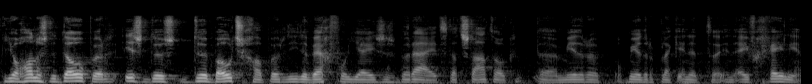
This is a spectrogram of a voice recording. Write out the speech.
Johannes de Doper is dus de boodschapper die de weg voor Jezus bereidt. Dat staat ook uh, meerdere, op meerdere plekken in het, uh, in.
